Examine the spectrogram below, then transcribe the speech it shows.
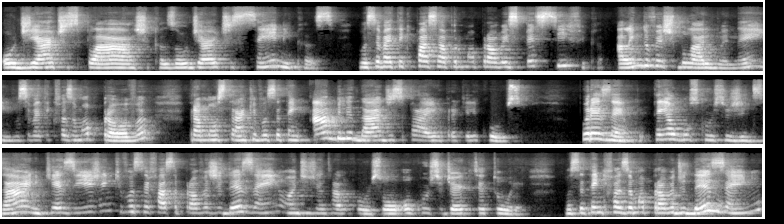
ou de artes plásticas ou de artes cênicas, você vai ter que passar por uma prova específica. Além do vestibular e do Enem, você vai ter que fazer uma prova para mostrar que você tem habilidades para ir para aquele curso. Por exemplo, tem alguns cursos de design que exigem que você faça provas de desenho antes de entrar no curso, ou, ou curso de arquitetura. Você tem que fazer uma prova de desenho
